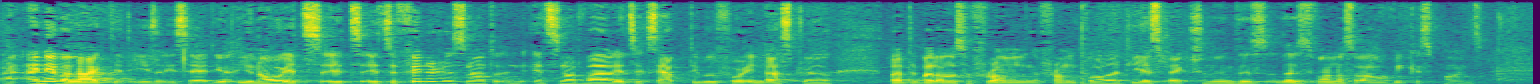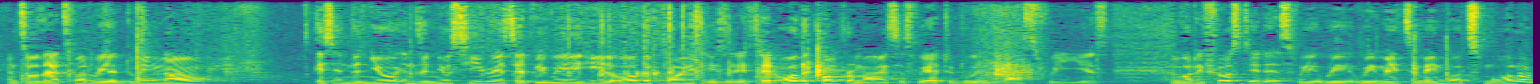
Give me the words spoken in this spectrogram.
I never liked it, easily said. You, you know, it's, it's, it's a finish, it's not, it's not well, it's acceptable for industrial, but, but also from, from quality aspect, and this, this is one of our weakest points. And so that's what we are doing now is in the new in the new series that we really heal all the points easily said, all the compromises we had to do in the last three years. And what we first did is we, we, we made the mainboard smaller,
